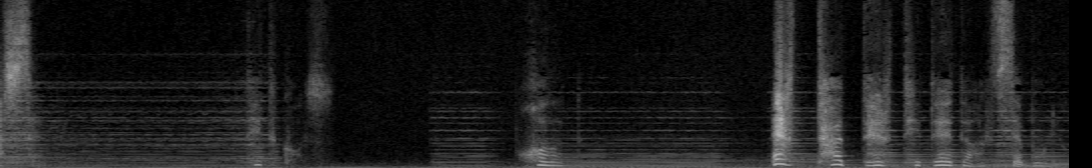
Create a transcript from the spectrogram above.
ასე. თითქოს. მხოლოდ ერთადერთი დედა არსებული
